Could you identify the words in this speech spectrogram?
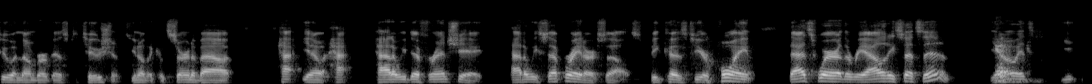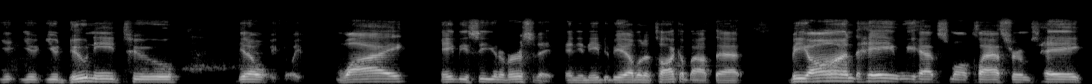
to a number of institutions. You know, the concern about how you know how how do we differentiate? How do we separate ourselves? Because to your point, that's where the reality sets in. You yep. know, it's you, you you do need to, you know, why ABC University, and you need to be able to talk about that beyond. Hey, we have small classrooms. Hey,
